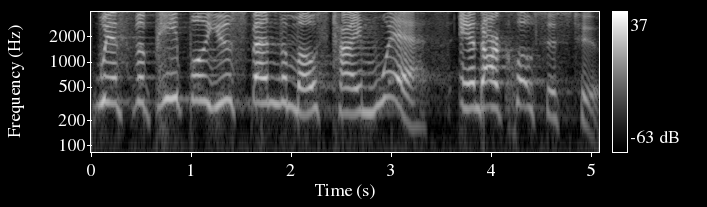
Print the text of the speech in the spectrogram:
with the people you spend the most time with and are closest to.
